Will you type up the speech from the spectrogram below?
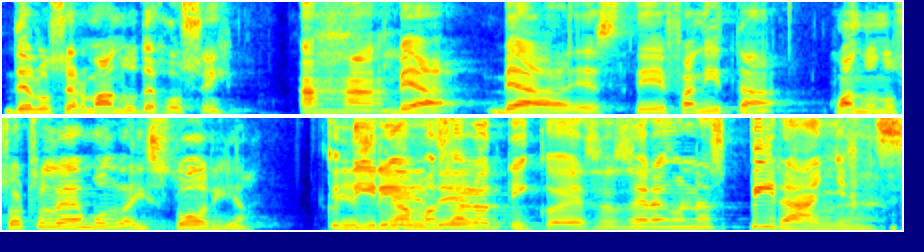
de los hermanos de José. Ajá. Vea, vea, este, Fanita, cuando nosotros leemos la historia. este, Diríamos de- a lo tico, esos eran unas pirañas.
